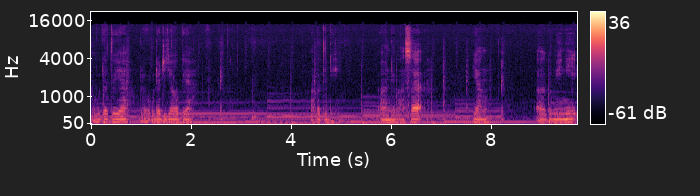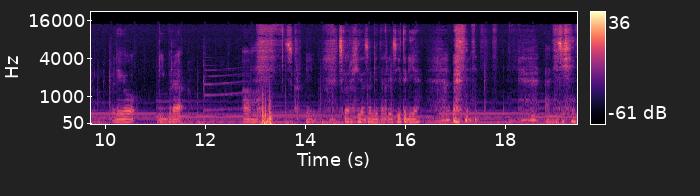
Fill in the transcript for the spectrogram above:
tuh udah tuh ya udah, udah dijawab ya apa tadi? Uh, dewasa yang uh, Gemini Leo Libra um, Scorpio Scorpio Sagittarius itu dia. Anjing.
